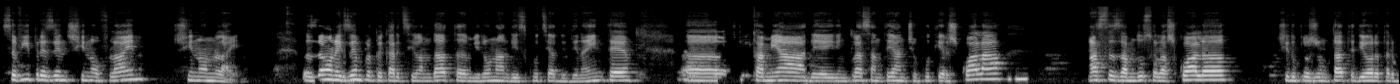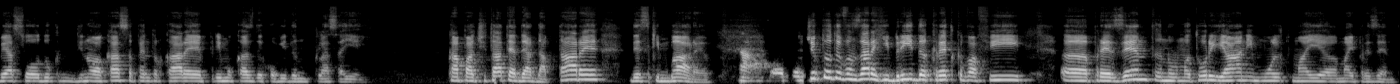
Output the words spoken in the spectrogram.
Să fii prezent și în offline și în online. Îți dau un exemplu pe care ți l-am dat, uh, Miruna, în discuția de dinainte. Da. Uh, fica mea de, din clasa 1 a început ieri școala. Astăzi am dus-o la școală și după jumătate de oră trebuia să o duc din nou acasă pentru că are primul caz de COVID în clasa ei. Capacitatea de adaptare, de schimbare. Da. Conceptul de vânzare hibridă cred că va fi uh, prezent în următorii ani mult mai, uh, mai prezent.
